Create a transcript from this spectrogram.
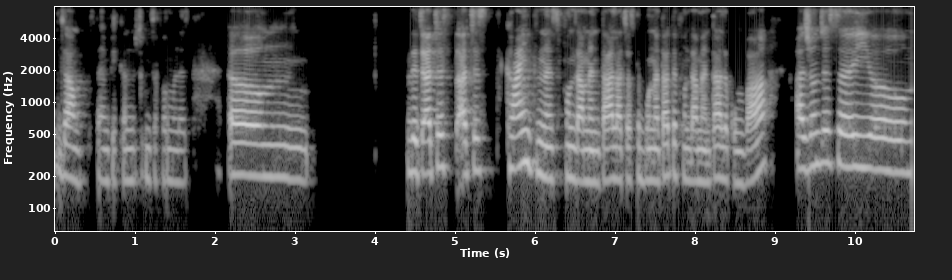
da, stai un pic, că nu știu cum să formulez. Um, deci acest, acest kindness fundamental, această bunătate fundamentală cumva, ajunge să-i, um,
